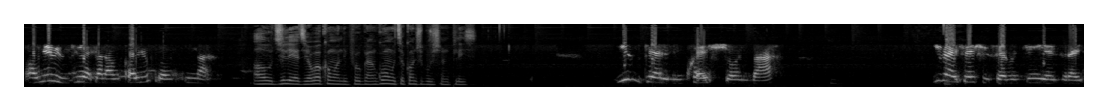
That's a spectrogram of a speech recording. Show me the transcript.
My name is Juliet and I'm calling from Tina. Oh, Juliet, you're welcome on the program. Go on with your contribution, please. This girl in question, ba? You guys say she's 17 years, right?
